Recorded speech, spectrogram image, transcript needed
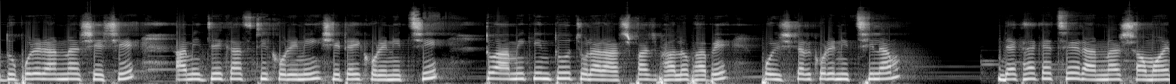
দুপুরে রান্না শেষে আমি যে কাজটি করে নিই, সেটাই করে নিচ্ছি। তো আমি কিন্তু চুলার আশপাশ ভালোভাবে পরিষ্কার করে নিচ্ছিলাম। দেখা গেছে রান্নার সময়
